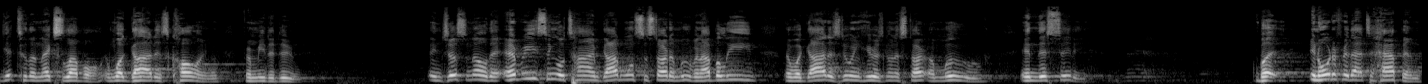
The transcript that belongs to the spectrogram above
get to the next level and what God is calling for me to do. And just know that every single time God wants to start a move, and I believe that what God is doing here is going to start a move in this city. But in order for that to happen,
